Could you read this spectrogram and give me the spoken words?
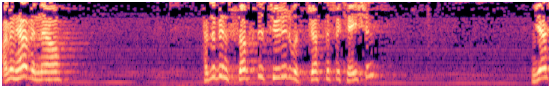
I'm in heaven now. Has it been substituted with justification? Yes,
